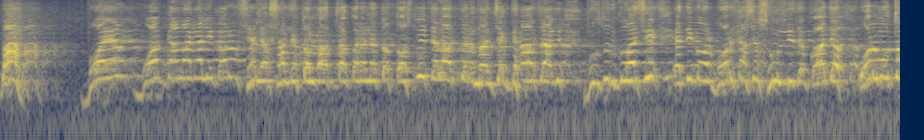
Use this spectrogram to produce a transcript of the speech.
বাহ! গালাগালি ছেলের সামনে করে না, তো করে মানুষের আমি বুজুর্গ এদিকে কাছে শুনলি যে কয় ওর মতো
